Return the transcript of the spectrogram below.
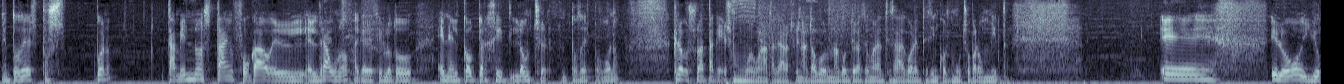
Entonces, pues, bueno, también no está enfocado el, el hay que decirlo todo, en el Counter Hit Launcher. Entonces, pues bueno, creo que es un ataque, es un muy buen ataque al fin y al cabo. Una continuación garantizada de 45 es mucho para un mid. Eh, y luego yo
